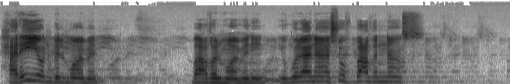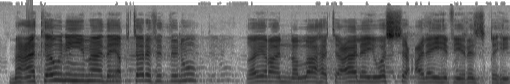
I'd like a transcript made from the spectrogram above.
حري بالمؤمن بعض المؤمنين يقول أنا أشوف بعض الناس مع كونه ماذا يقترف الذنوب غير أن الله تعالى يوسع عليه في رزقه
